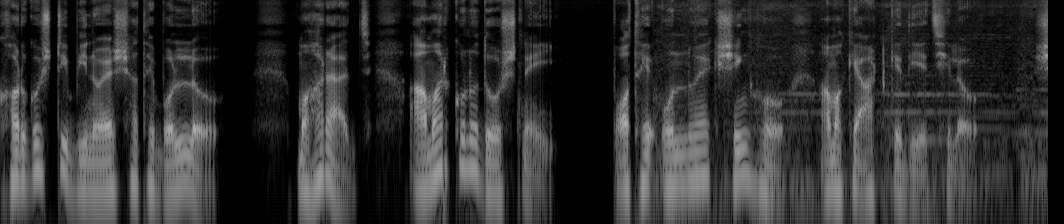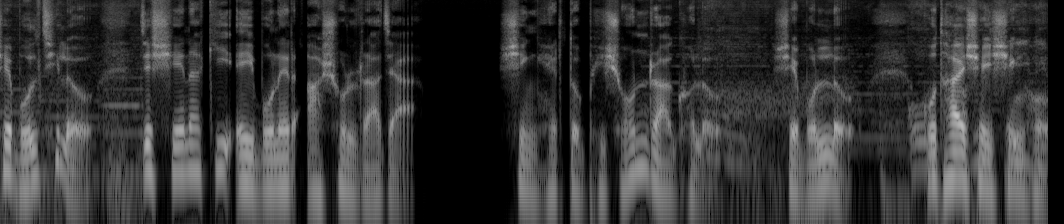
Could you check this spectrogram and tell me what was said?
খরগোশটি বিনয়ের সাথে বলল, মহারাজ, আমার কোনো দোষ নেই। পথে অন্য এক সিংহ আমাকে আটকে দিয়েছিল। সে বলছিল যে সে নাকি এই বনের আসল রাজা। সিংহের তো ভীষণ রাগ হল। সে বলল, কোথায় সেই সিংহ?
